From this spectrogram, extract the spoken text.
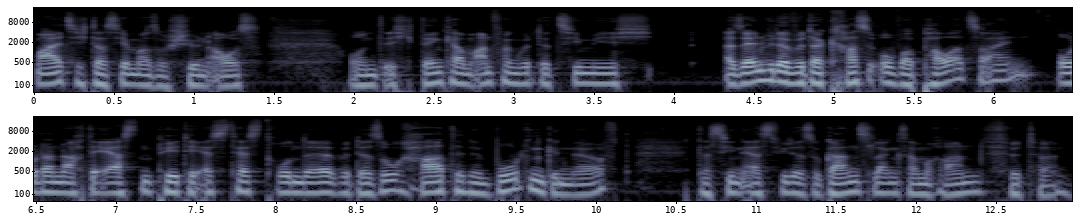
malt sich das hier mal so schön aus. Und ich denke, am Anfang wird er ziemlich also entweder wird er krass overpowered sein oder nach der ersten PTS-Testrunde wird er so hart in den Boden genervt, dass sie ihn erst wieder so ganz langsam ranfüttern.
